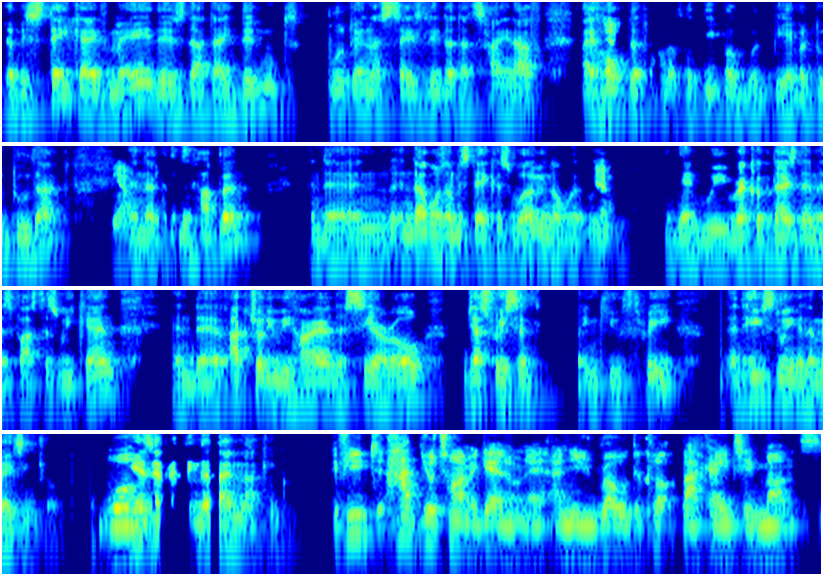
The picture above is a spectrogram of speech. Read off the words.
the mistake I've made is that I didn't put in a sales leader that's high enough. I yeah. hope that one of the people would be able to do that, yeah. and that didn't happen. And then and, and that was a mistake as well. You know, we, yeah. again, we recognize them as fast as we can. And uh, actually, we hired a CRO just recently in Q3, and he's doing an amazing job. What, he has everything that I'm lacking. If you had your time again on it and you rolled the clock back 18 months,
